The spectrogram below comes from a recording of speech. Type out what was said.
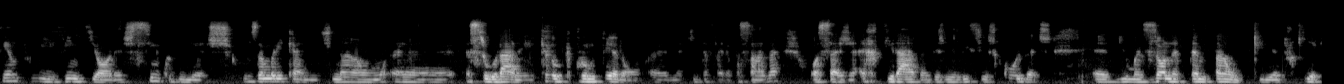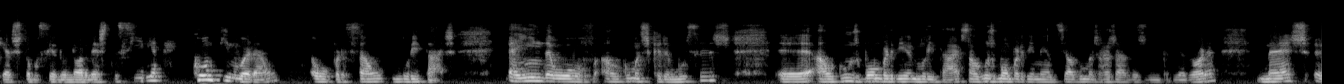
120 horas, 5 dias, os americanos não uh, assegurarem aquilo que prometeram uh, na quinta-feira passada, ou seja, a retirada das milícias curdas uh, de uma zona tampão que a Turquia quer estabelecer no nordeste da Síria, continuarão a operação militar. Ainda houve algumas escaramuças, eh, alguns bombardeamentos militares, alguns bombardeamentos e algumas rajadas de metralhadora, mas eh,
